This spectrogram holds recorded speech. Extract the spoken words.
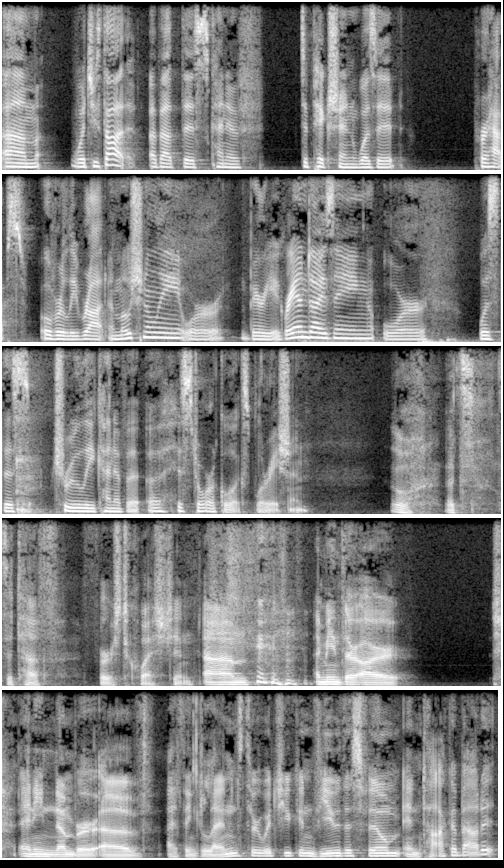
um, what you thought about this kind of depiction. Was it perhaps overly wrought emotionally or very aggrandizing, or was this truly kind of a, a historical exploration? Oh, that's, that's a tough first question. Um, I mean, there are any number of, I think, lens through which you can view this film and talk about it.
